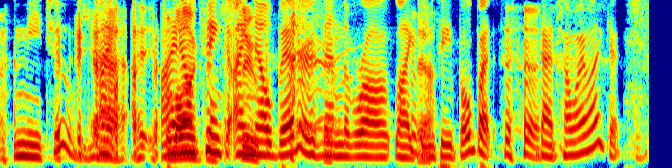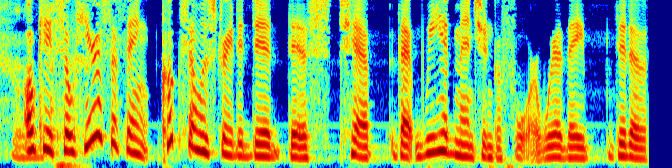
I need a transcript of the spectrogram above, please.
Me too. Yeah, I, I don't belongs in think I know better than the raw liking people, but that's how I like it. Okay, so here's the thing. Cooks Illustrated did this tip that we had mentioned before, where they did a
